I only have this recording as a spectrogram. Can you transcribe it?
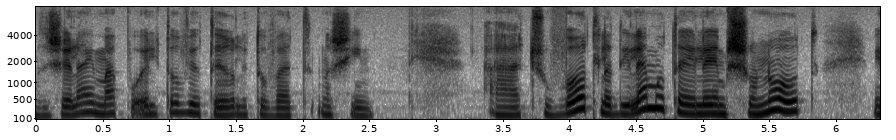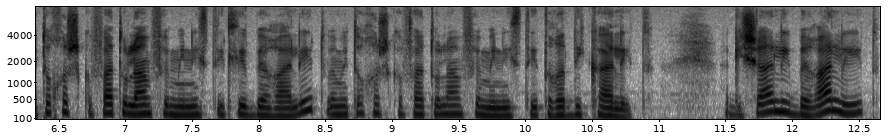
אז השאלה היא מה פועל טוב יותר לטובת נשים. התשובות לדילמות האלה הן שונות מתוך השקפת עולם פמיניסטית ליברלית ומתוך השקפת עולם פמיניסטית רדיקלית. הגישה הליברלית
